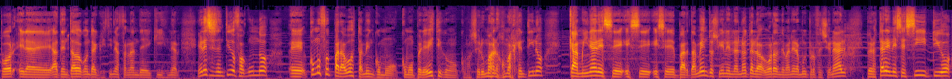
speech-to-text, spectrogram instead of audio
por el atentado contra Cristina Fernández de Kirchner. En ese sentido, Facundo, eh, ¿cómo fue para vos también como, como periodista y como, como, ser humano, como argentino, caminar ese, ese, ese departamento? Si bien en la nota lo abordan de manera muy profesional, pero estar en ese sitio,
